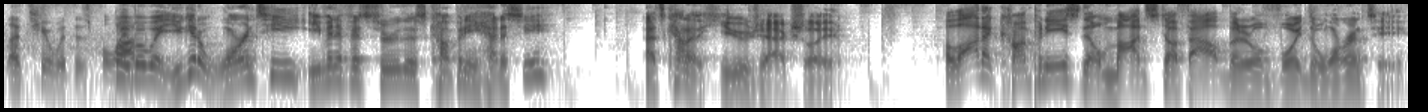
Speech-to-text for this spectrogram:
Let's hear what this Velociraptor. Wait, wait, wait. You get a warranty even if it's through this company Hennessey? That's kind of huge, actually. A lot of companies, they'll mod stuff out, but it'll void the warranty.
